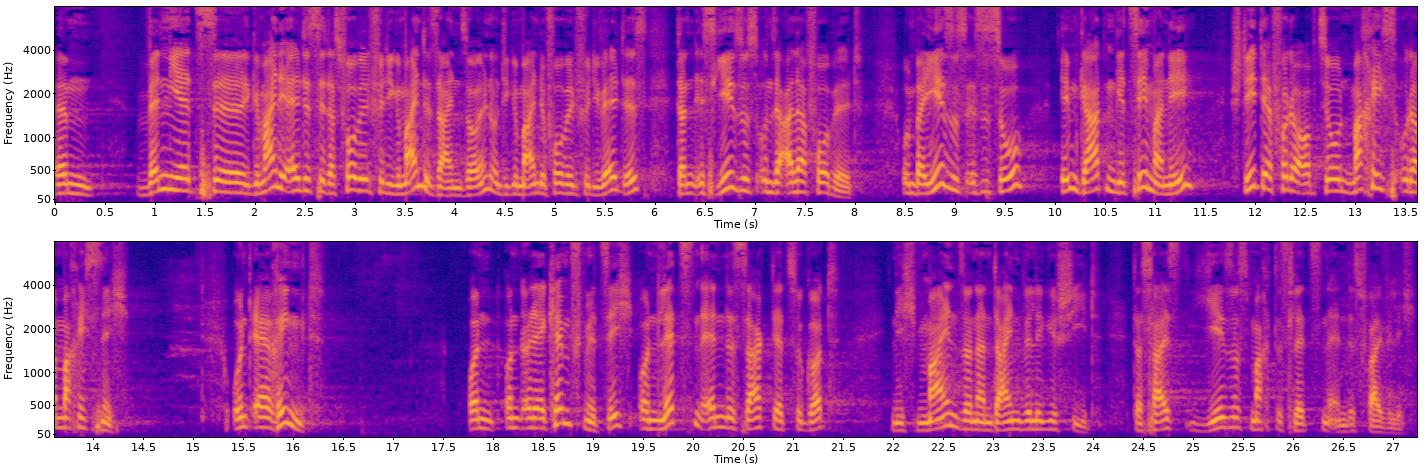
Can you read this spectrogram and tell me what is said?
Ähm, wenn jetzt äh, Gemeindeälteste das Vorbild für die Gemeinde sein sollen und die Gemeinde Vorbild für die Welt ist, dann ist Jesus unser aller Vorbild. Und bei Jesus ist es so, im Garten Gethsemane steht er vor der Option, mache ich's oder mache ich's nicht. Und er ringt und, und, und er kämpft mit sich und letzten Endes sagt er zu Gott, nicht mein, sondern dein Wille geschieht. Das heißt, Jesus macht es letzten Endes freiwillig.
